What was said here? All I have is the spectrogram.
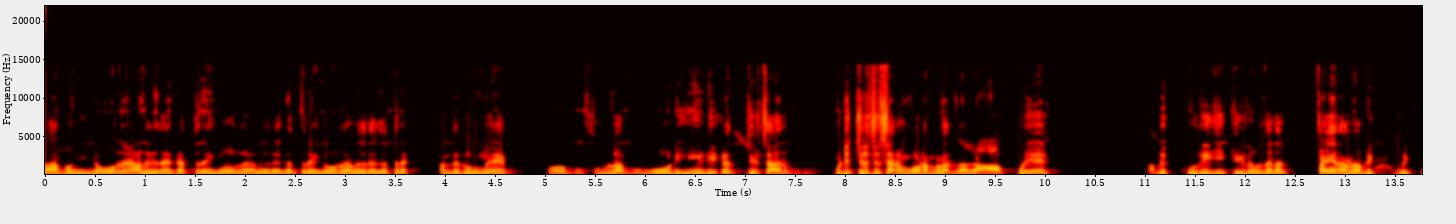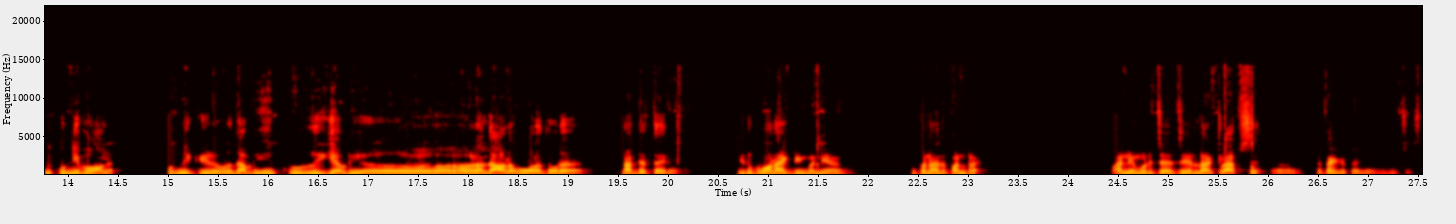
நான் போய் இங்கே ஓடுறேன் அழுகுறேன் கத்துறேன் இங்கே ஓடுறேன் அழுகுறேன் கத்துறேன் இங்கே ஓடுறேன் அழுகிறேன் கத்துறேன். அந்த ரூமே ஃபுல்லாக ஓடி ஈடி கத்தி சார் பிடிச்சிருச்சு சார் அவங்க உடம்புல. இருந்தாங்க அப்படியே அப்படியே குறுகி கீழே வந்து நான் ஃபயர் ஆனால் அப்படி குன்னி போவாங்க. குன்னி கீழே விழுந்து அப்படியே குறுகி அப்படியே நான் அந்த ஆளை ஓலத்தோட நான் டெத் ஆயிடுவேன். இது போன ஆக்டிங் பண்ணி இப்போ நான் அதை பண்ணுறேன் பண்ணி முடிச்சாச்சு எல்லாம் கிளாப்ஸு கெத்தா கெத்தா முடிச்சாச்சு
